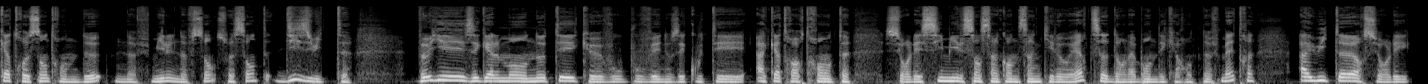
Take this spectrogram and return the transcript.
432 9978. Veuillez également noter que vous pouvez nous écouter à 4h30 sur les 6155 kHz dans la bande des 49 mètres, à 8h sur les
